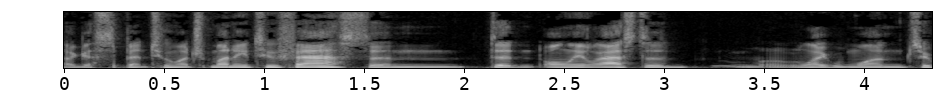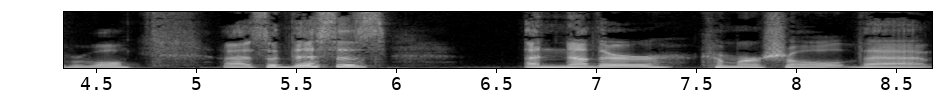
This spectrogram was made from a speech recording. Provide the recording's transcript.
I guess spent too much money too fast and didn't only lasted like one Super Bowl. Uh, so this is another commercial that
